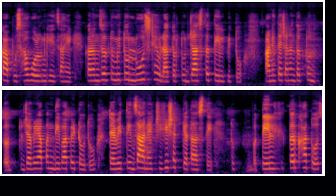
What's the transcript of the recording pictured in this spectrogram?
कापूस हा वळून घ्यायचा आहे. कारण जर तुम्ही तो लूज ठेवला तर तो जास्त तेल पितो. आणि त्याच्यानंतर तो ज्यावेळी आपण दिवा पेटवतो त्यावेळी ते जाण्याचीही शक्यता असते. तो तेल तर खातोच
